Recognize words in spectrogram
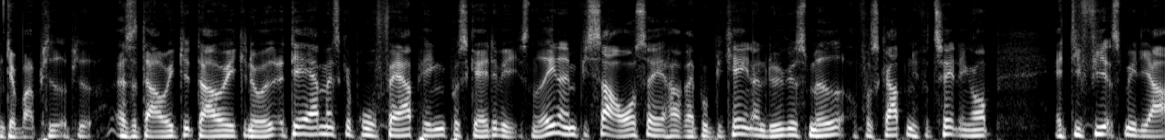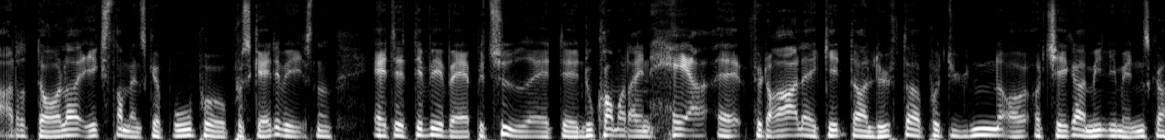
Det er jo bare plider plider. Altså, der er, jo ikke, der er jo ikke noget. Det er, at man skal bruge færre penge på skattevæsenet. En eller anden bizarre årsag har republikanerne lykkedes med at få skabt en fortælling om, at de 80 milliarder dollar ekstra, man skal bruge på, på skattevæsenet, at øh, det vil være betyde, at øh, nu kommer der en hær af føderale agenter og løfter på dynen og, og tjekker almindelige mennesker.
